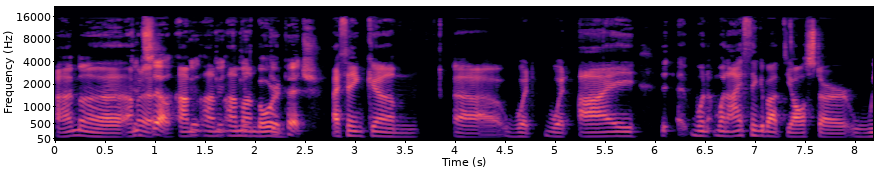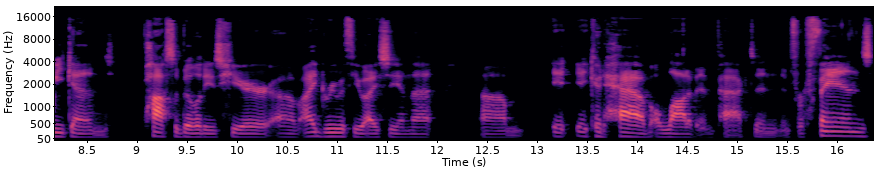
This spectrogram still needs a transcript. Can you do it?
I'm uh, I'm Good gonna, sell. I'm Good- I'm, good- I'm good- on board. Good pitch. I think um, uh, what what I when when I think about the All Star Weekend possibilities here, um, I agree with you, Icy, in that um, it it could have a lot of impact, and, and for fans,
